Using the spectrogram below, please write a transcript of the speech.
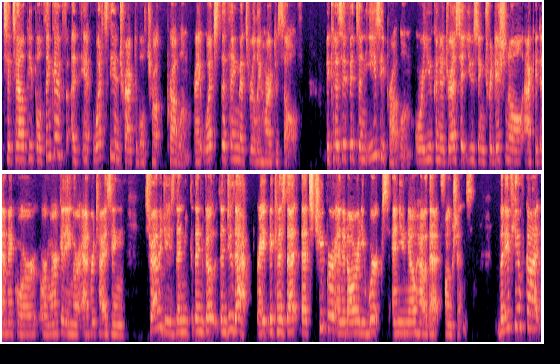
to tell people, think of a, what's the intractable problem, right? What's the thing that's really hard to solve? Because if it's an easy problem, or you can address it using traditional academic or, or marketing or advertising strategies, then, then, go, then do that, right? Because that, that's cheaper and it already works and you know how that functions. But if you've got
